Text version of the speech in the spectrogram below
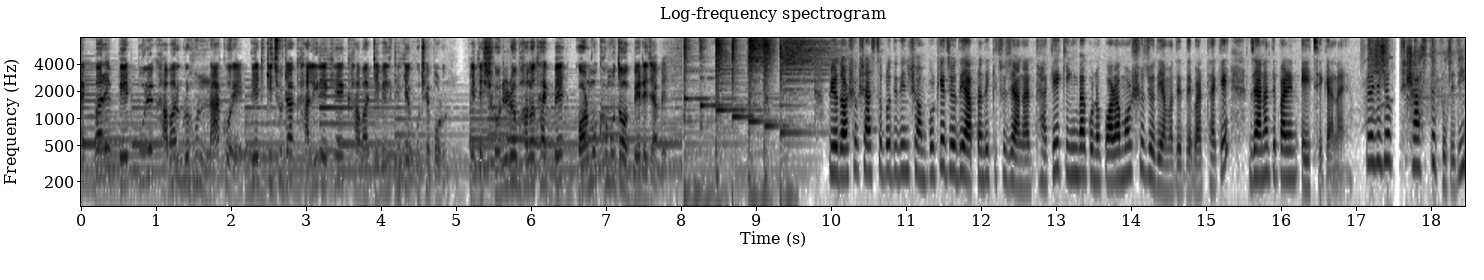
একবারে পেট পুরে খাবার গ্রহণ না করে পেট কিছুটা খালি রেখে খাবার টেবিল থেকে উঠে পড়ুন। এতে শরীরও ভালো থাকবে, কর্মক্ষমতাও বেড়ে যাবে। প্রিয় দর্শক স্বাস্থ্য প্রতিদিন সম্পর্কে যদি আপনাদের কিছু জানার থাকে কিংবা কোনো পরামর্শ যদি আমাদের দেবার থাকে জানাতে পারেন এই ঠিকানায়। প্রযোজক স্বাস্থ্য প্রতিদিন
